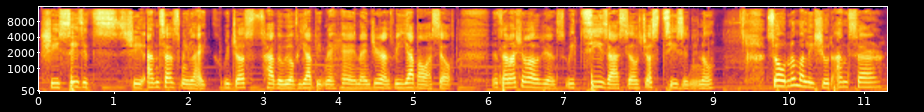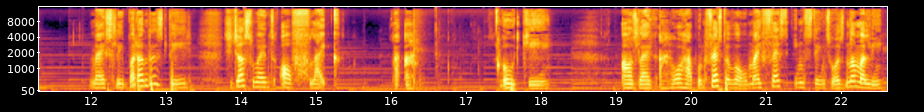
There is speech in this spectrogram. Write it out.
She says it. She answers me like we just have a way of yabbing. Hey, Nigerians, we yab ourselves international audience, we tease ourselves, just teasing, you know. So normally she would answer nicely, but on this day, she just went off like, uh uh-uh. Okay. I was like, uh, what happened? First of all, my first instinct was normally,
